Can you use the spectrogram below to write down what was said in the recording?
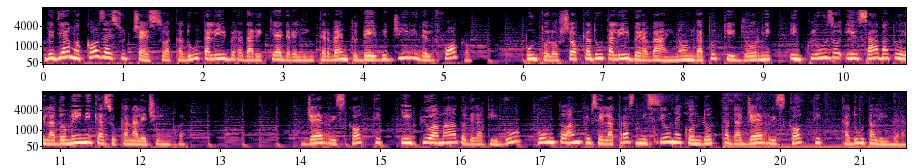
Vediamo cosa è successo a Caduta Libera da richiedere l'intervento dei Vigili del Fuoco. Punto lo show Caduta Libera va in onda tutti i giorni, incluso il sabato e la domenica su Canale 5. Gerry Scotti, il più amato della tv. Anche se la trasmissione condotta da Gerry Scotti, Caduta Libera,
